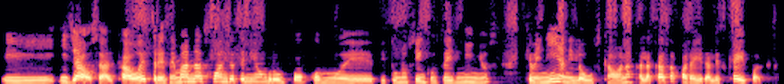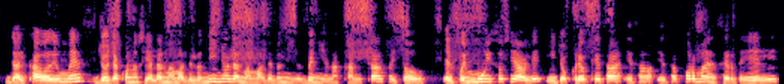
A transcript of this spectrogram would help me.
Y, y ya, o sea, al cabo de tres semanas, Juan ya tenía un grupo como de unos cinco o seis niños que venían y lo buscaban acá a la casa para ir al skatepark. Ya al cabo de un mes, yo ya conocía a las mamás de los niños, las mamás de los niños venían acá a mi casa y todo. Él fue muy sociable y yo creo que esa, esa, esa forma de ser de él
